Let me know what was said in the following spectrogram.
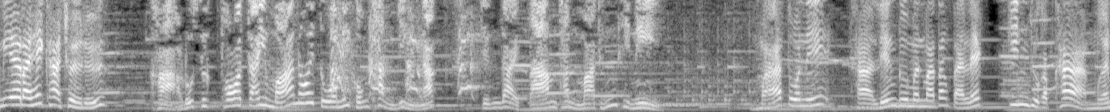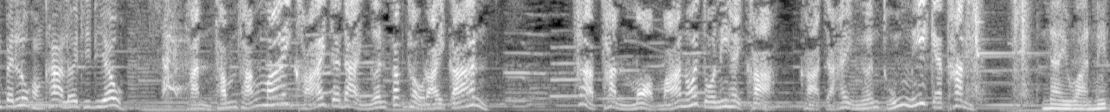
มีอะไรให้ข้าช่วยหรือข้ารู้สึกพอใจหมาน้อยตัวนี้ของท่านยิ่งนัก จึงได้ตามท่านมาถึงที่นี่ หมาตัวนี้ข้าเลี้ยงดูมันมาตั้งแต่เล็ก กินอยู่กับข้าเหมือนเป็นลูกของข้าเลยทีเดียว ท่านทำถังไม้ขายจะได้เงินสักเท่าไรกัน ถ้าท่านมอบหมาน้อยตัวนี้ให้ข้าข้าจะให้เงินถุงนี้แก่ท่านนายวานิช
